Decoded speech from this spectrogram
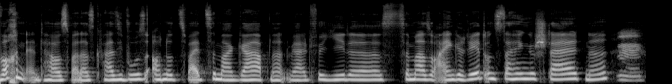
Wochenendhaus war das quasi, wo es auch nur zwei Zimmer gab. Da hatten wir halt für jedes Zimmer so ein Gerät uns dahingestellt, ne? Mhm.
